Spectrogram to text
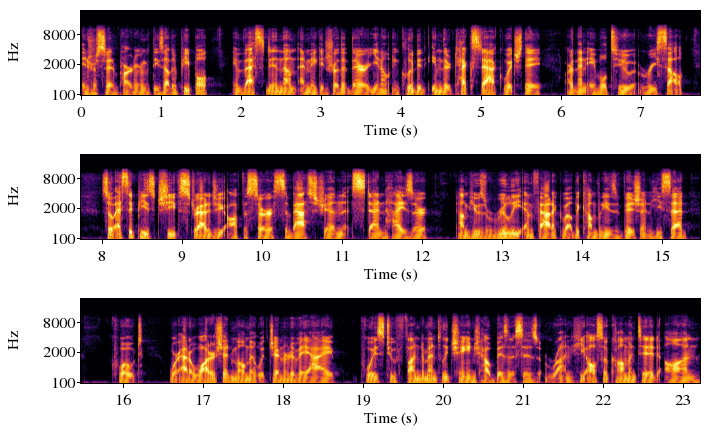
interested in partnering with these other people, invested in them and making sure that they're, you know, included in their tech stack, which they are then able to resell. So SAP's chief strategy officer, Sebastian Steinhaeuser, um, he was really emphatic about the company's vision. He said, quote, we're at a watershed moment with generative AI poised to fundamentally change how businesses run. He also commented on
